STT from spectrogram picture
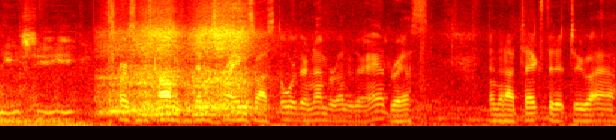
Nissi. This person just called me from Denham Springs, so I stored their number under their address, and then I texted it to uh,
